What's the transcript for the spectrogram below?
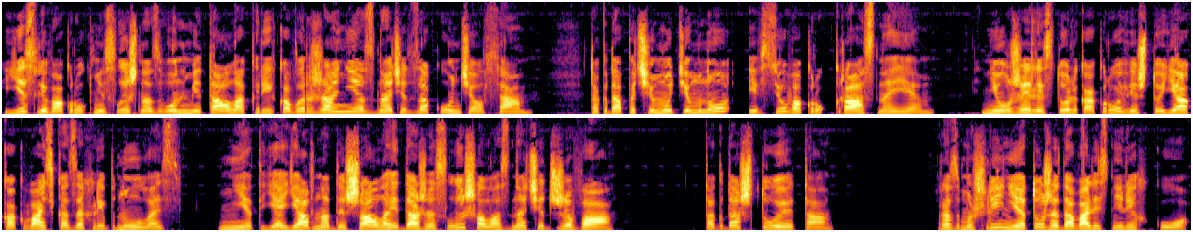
Если вокруг не слышно звон металла, криков и ржания, значит закончился. Тогда почему темно и все вокруг красное? Неужели столько крови, что я, как Васька, захлебнулась? Нет, я явно дышала и даже слышала, значит, жива. Тогда что это? Размышления тоже давались нелегко.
